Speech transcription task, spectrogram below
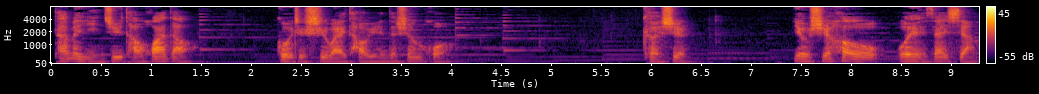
他们隐居桃花岛，过着世外桃源的生活。可是，有时候我也在想，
